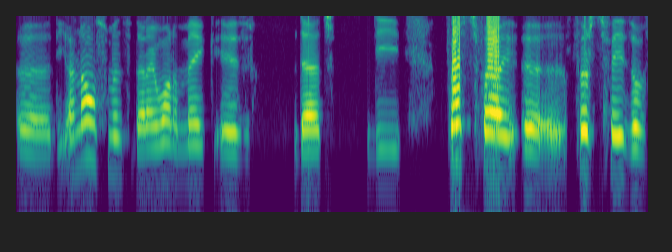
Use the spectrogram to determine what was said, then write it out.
uh, the announcements that I want to make is that the first, fi uh, first phase of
